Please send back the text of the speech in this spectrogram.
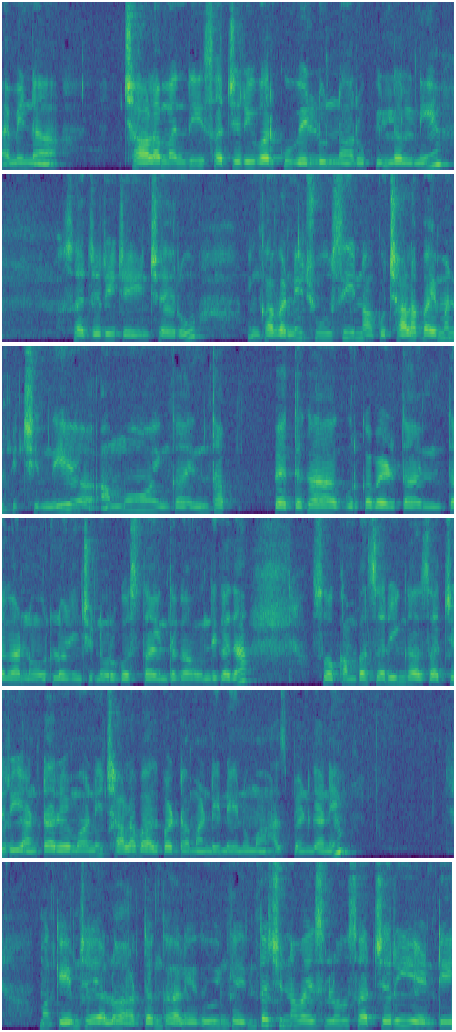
ఐ మీన్ చాలామంది సర్జరీ వరకు వెళ్ళున్నారు పిల్లల్ని. సర్జరీ చేయించారు. ఇంకా అవన్నీ చూసి నాకు చాలా భయం అనిపించింది. అమ్మో ఇంకా ఇంత పెద్దగా గురక పెడతా ఇంతగా నోట్లో నుంచి నొరకొస్తా ఇంతగా ఉంది కదా. సో కంపల్సరీ ఇంకా సర్జరీ అంటారేమో అని చాలా బాధపడ్డామండి నేను మా హస్బెండ్ కానీ మాకేం చేయాలో అర్థం కాలేదు. ఇంకా ఇంత చిన్న వయసులో సర్జరీ ఏంటి?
